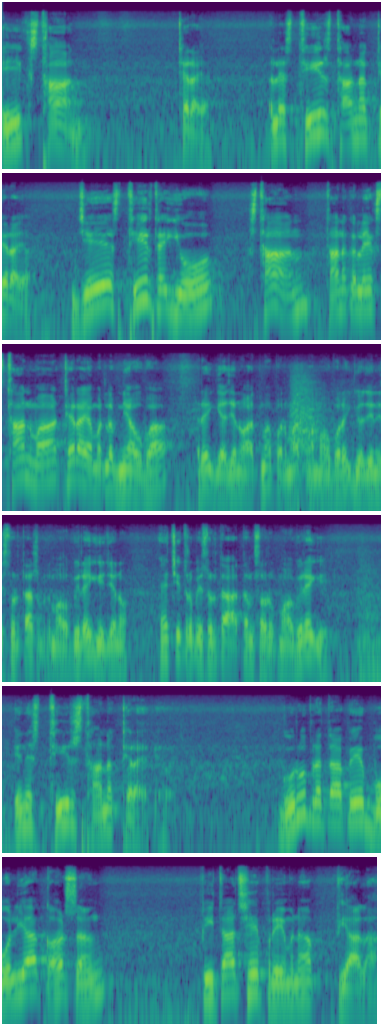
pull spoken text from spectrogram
એક સ્થાન ઠેરાયા. એટલે સ્થિર સ્થાનક ઠેરાયા. જે સ્થિર થઈ ગયો, સ્થાન, સ્થાનક એટલે એક સ્થાનમાં ઠેરાયા, મતલબ ન્યા ઊભા રહી ગયા. જેનો આત્મા પરમાત્મામાં ઊભો રહી ગયો, જેની સુરતા શબ્દમાં ઊભી રહી ગઈ, જેનો એ ચિત્રરૂપી સુરતા આત્મ સ્વરૂપમાં ઊભી રહી ગઈ. એને સ્થિર સ્થાનક ઠેરાયા કહેવાય. ગુરુ પ્રતાપે બોલ્યા કહરસંગ પીતા છે પ્રેમના પ્યાલા.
